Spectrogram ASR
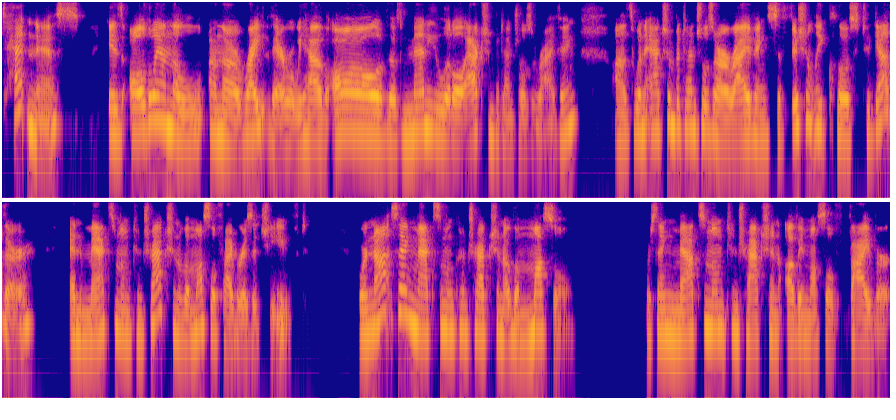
Tetanus is all the way on the on the right there where we have all of those many little action potentials arriving. Uh, it's when action potentials are arriving sufficiently close together and maximum contraction of a muscle fiber is achieved. We're not saying maximum contraction of a muscle. We're saying maximum contraction of a muscle fiber.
